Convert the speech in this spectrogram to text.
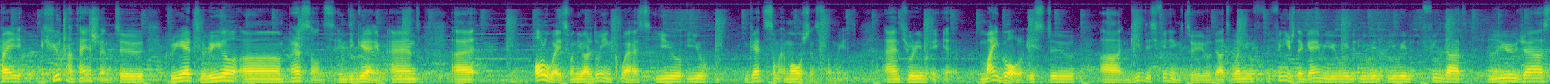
pay huge attention to create real uh, persons in the game, and uh, always when you are doing quests, you you get some emotions from it, and you my goal is to uh, give this feeling to you that when you finish the game, you will, you will, you will feel that you just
